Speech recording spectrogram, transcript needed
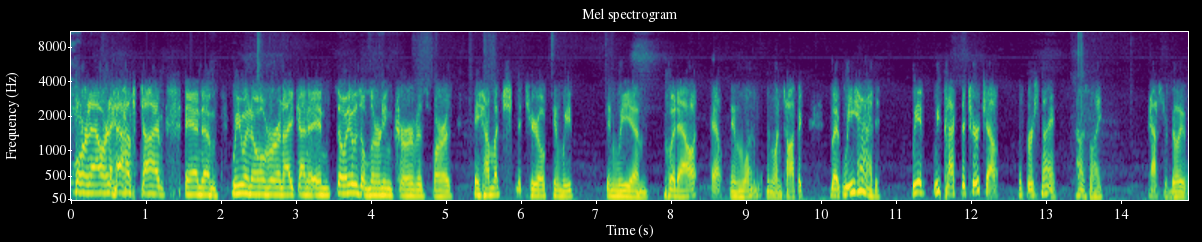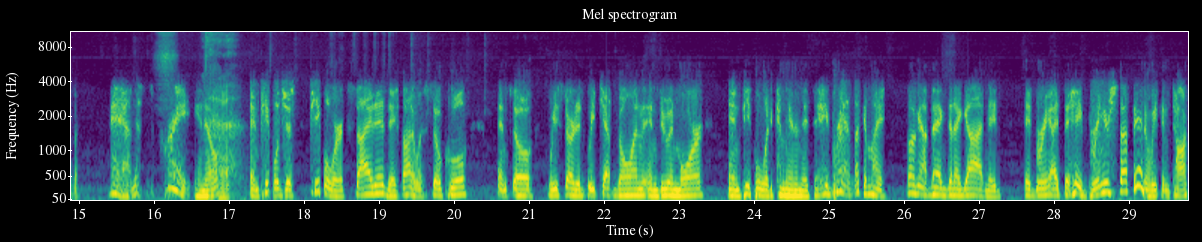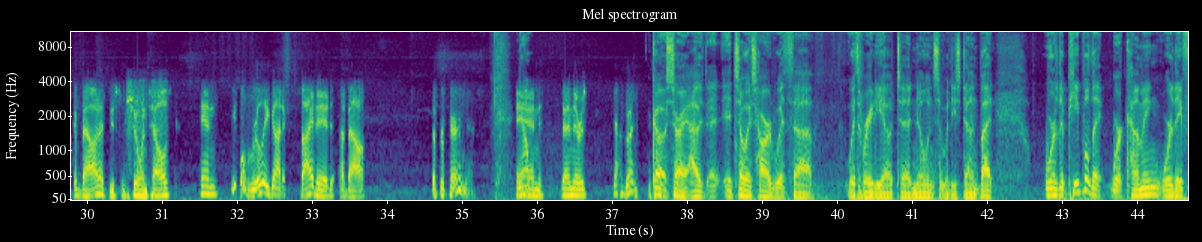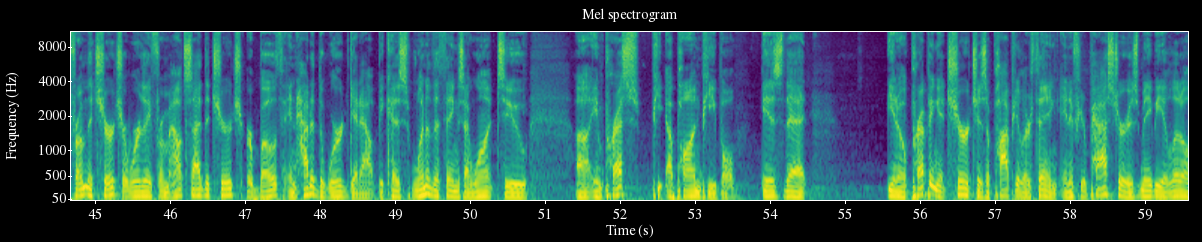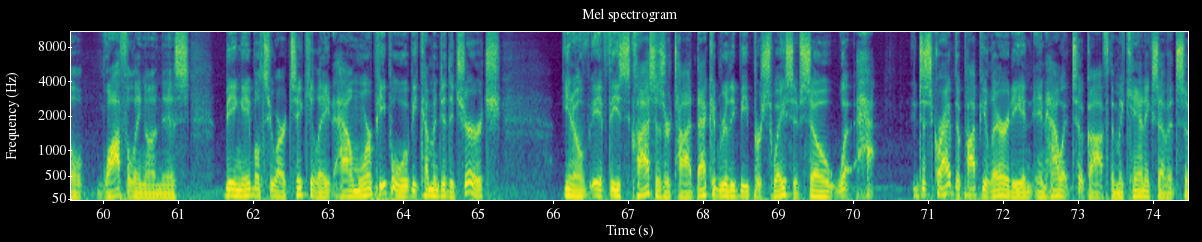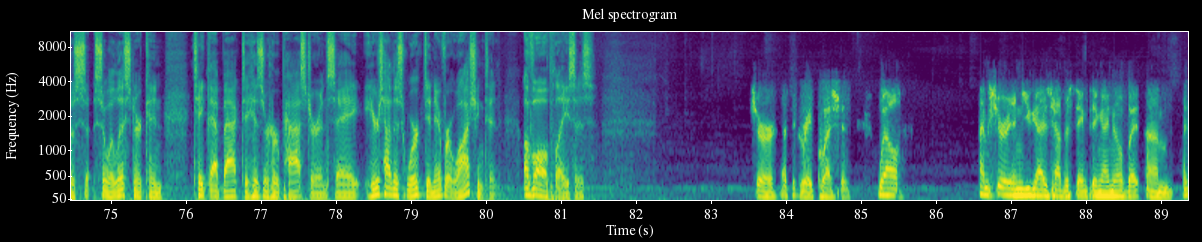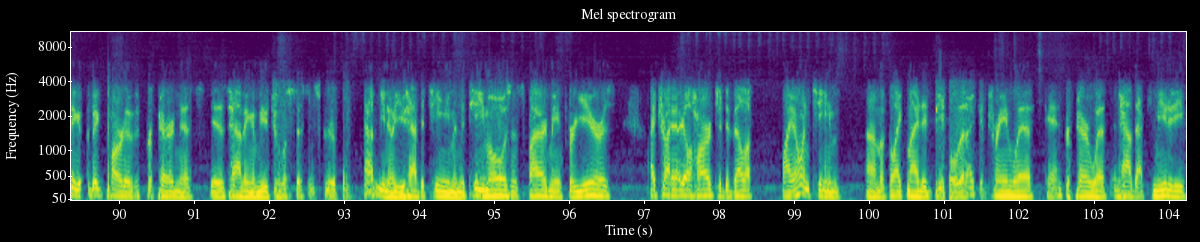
for an hour and a half time. And um, we went over and I kind of, and so it was a learning curve as far as, hey, how much material can we, can we um, put out in one, in one topic? But we had, we had, we packed the church out the first night. I was like, Pastor Billy was like, man, this is great, you know? and people just, people were excited. They thought it was so cool. And so we started, we kept going and doing more. And people would come in and they'd say, hey, Brent, look at my bug out bag that I got. And they'd, they'd bring, I'd say, hey, bring your stuff in and we can talk about it, do some show and tells. And people really got excited about the preparedness. Now- And then there's, yeah, go. Sorry, I, it's always hard with uh, with radio to know when somebody's done. But were the people that were coming were they from the church or were they from outside the church or both? And how did the word get out? Because one of the things I want to uh, impress upon people is that you know prepping at church is a popular thing, and if your pastor is maybe a little waffling on this, being able to articulate how more people will be coming to the church you know, if these classes are taught, that could really be persuasive. So, what ha, describe the popularity and, and how it took off, the mechanics of it, so so a listener can take that back to his or her pastor and say, "Here's how this worked in Everett, Washington, of all places." Sure, that's a great question. Well, I'm sure, and you guys have the same thing, I know, but um, I think a big part of preparedness is having a mutual assistance group. Uh, You know, you had the team, and the team always inspired me. For years, I tried real hard to develop my own team um, of like-minded people that I could train with and prepare with, and have that community.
